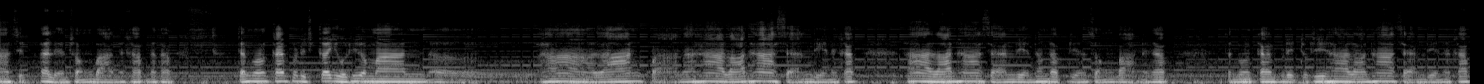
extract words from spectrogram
50เอ่อเหรียญ 2 บาทนะครับนะครับจำนวนการผลิตก็อยู่ที่ประมาณเอ่อ 5 ล้านกว่านะ5ล้าน5แสนเหรียญนะครับ5ล้าน5แสนเหรียญสำหรับเหรียญ2บาทนะครับจำนวนการผลิตอยู่ที่5ล้าน5แสนเหรียญนะครับ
